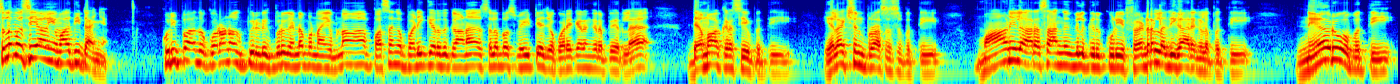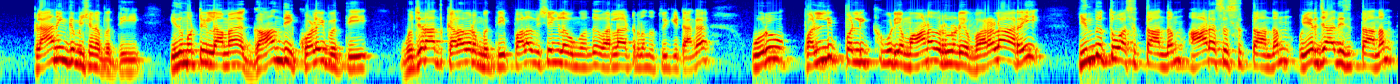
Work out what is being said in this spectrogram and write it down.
சிலபஸையே அவங்க மாற்றிட்டாங்க குறிப்பாக அந்த கொரோனா பீரியடுக்கு பிறகு என்ன பண்ணாங்க அப்படின்னா பசங்க படிக்கிறதுக்கான சிலபஸ் வெயிட்டேஜை குறைக்கிறங்கிற பேரில் டெமோக்ரஸியை பத்தி எலெக்ஷன் ப்ராசஸை பத்தி மாநில அரசாங்கங்களுக்கு இருக்கக்கூடிய ஃபெடரல் அதிகாரங்களை பத்தி நேருவை பத்தி பிளானிங் கமிஷனை பத்தி இது மட்டும் இல்லாம காந்தி கொலை பத்தி குஜராத் கலவரம் பத்தி பல விஷயங்களை அவங்க வந்து வரலாற்றுல இருந்து தூக்கிட்டாங்க. ஒரு பள்ளி பள்ளிக்கூடிய மாணவர்களுடைய வரலாறை இந்துத்துவ சித்தாந்தம் ஆர்எஸ்எஸ் சித்தாந்தம் உயர்ஜாதி சித்தாந்தம்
